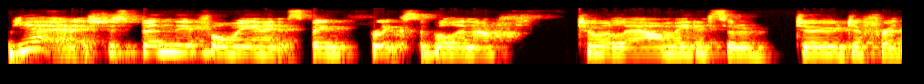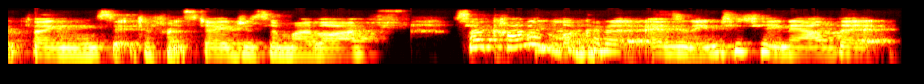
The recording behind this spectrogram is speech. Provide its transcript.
Yeah, and it's just been there for me and it's been flexible enough to allow me to sort of do different things at different stages in my life. So I kind of yeah. look at it as an entity now that,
